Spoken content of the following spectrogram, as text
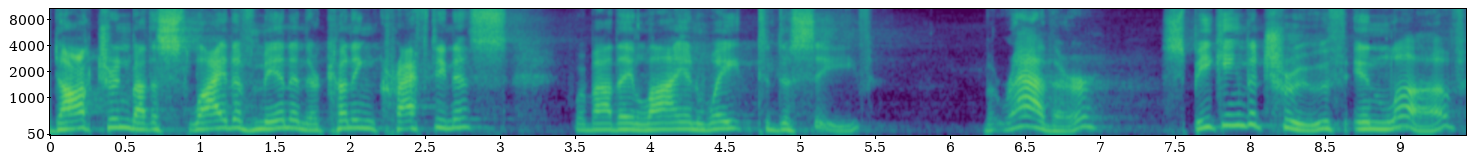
doctrine by the sleight of men and their cunning craftiness, whereby they lie in wait to deceive, but rather, speaking the truth in love,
